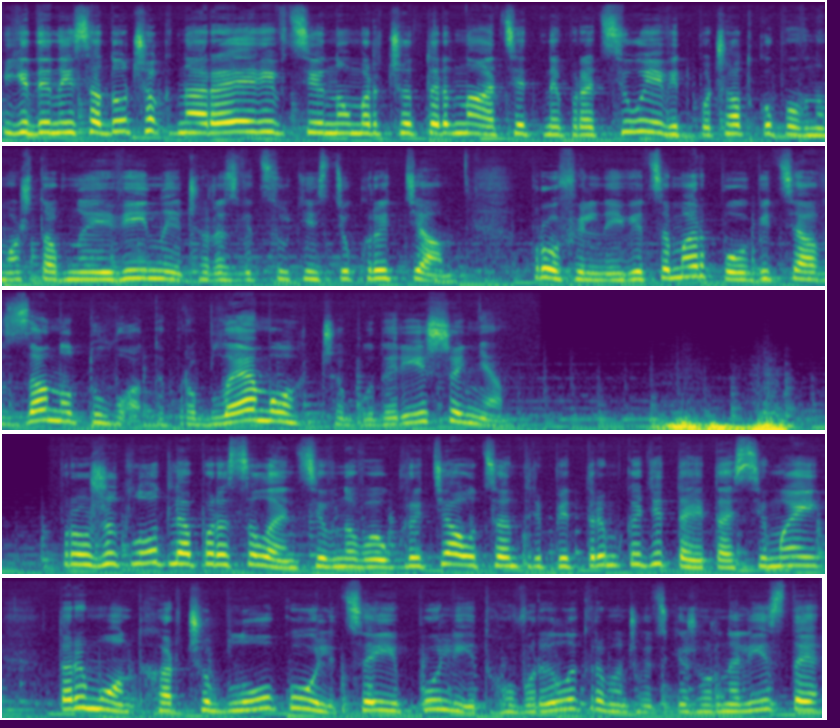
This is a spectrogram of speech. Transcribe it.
Єдиний садочок на Реєвівці номер 14 не працює від початку повномасштабної війни через відсутність укриття. Профільний віцемер пообіцяв занотувати проблему. Чи буде рішення? Про житло для переселенців нове укриття у центрі підтримки дітей та сімей та ремонт харчоблоку у ліцеї Політ говорили кременчуцькі журналісти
